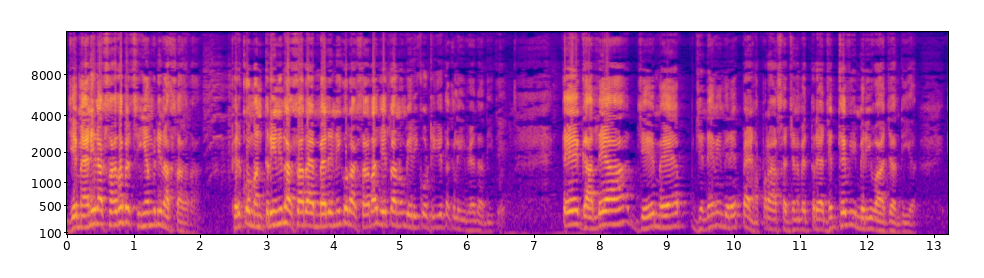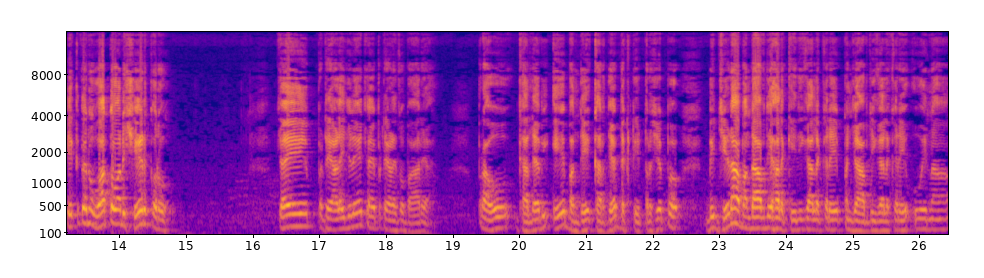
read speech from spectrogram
ਜੇ ਮੈਂ ਨਹੀਂ ਰੱਖ ਸਕਦਾ, ਫਿਰ ਸੀਐਮ ਵੀ ਨਹੀਂ ਰੱਖ ਸਕਦਾ। ਫਿਰ ਕੋਈ ਮੰਤਰੀ ਨਹੀਂ ਰੱਖ ਸਕਦਾ ਐਮਐਲਏ ਨਹੀਂ ਕੋ ਰੱਖ ਸਕਦਾ, ਜੇ ਤੁਹਾਨੂੰ ਮੇਰੀ ਕੋਠੀ ਦੀ ਤਕਲੀਫ ਹੈ ਦਾਦੀ ਤੇ। ਤੇ ਗੱਲ ਆ, ਜੇ ਮੈਂ ਜਿੰਨੇ ਵੀ ਮੇਰੇ ਭੈਣ ਭਰਾ, ਸੱਜਣ ਮਿੱਤਰ ਆ, ਜਿੱਥੇ ਵੀ ਮੇਰੀ ਆਵਾਜ਼ ਜਾਂਦੀ ਆ, ਇੱਕ ਤੈਨੂੰ ਵੱਧ ਤੋਂ ਵੱਧ ਸ਼ੇਅਰ ਕਰੋ। ਚਾਹੇ ਪਟਿਆਲੇ ਜ਼ਿਲ੍ਹੇ, ਚਾਹੇ ਪਟਿਆਲੇ ਤੋਂ ਬਾਹਰ ਆ। ਭਰਾਓ, ਗੱਲ ਆ ਵੀ ਇਹ ਬੰਦੇ ਕਰਦੇ ਆ ਡਿਕਟੇਟਰਸ਼ਿਪ ਵੀ ਜਿਹੜਾ ਬੰਦਾ ਆਪਦੇ ਹਲਕੇ ਦੀ ਗੱਲ ਕਰੇ, ਪੰਜਾਬ ਦੀ ਗੱਲ ਕਰੇ, ਉਹ ਇਹਨਾਂ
